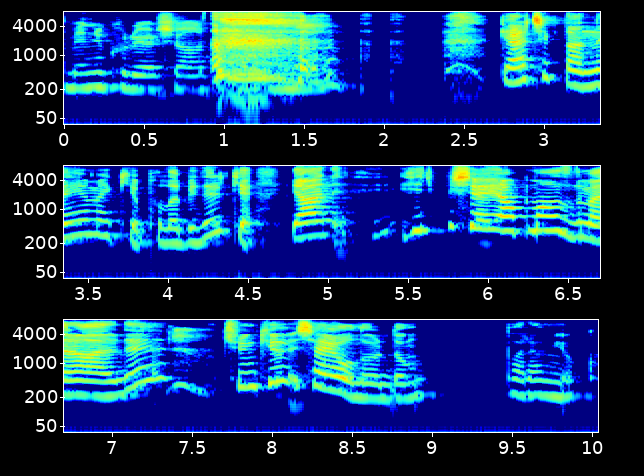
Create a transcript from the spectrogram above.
Menü kuruyor şu an. Gerçekten ne yemek yapılabilir ki? Yani hiçbir şey yapmazdım herhalde. Çünkü şey olurdum. Param yok.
